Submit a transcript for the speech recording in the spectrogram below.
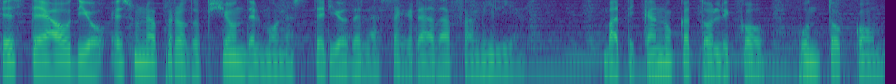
Este audio es una producción del Monasterio de la Sagrada Familia, vaticanocatólico.com.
